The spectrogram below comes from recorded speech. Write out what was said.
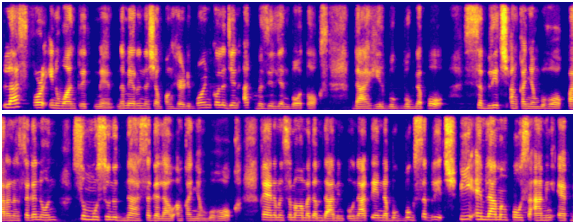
plus 4-in-1 treatment na meron na siyang pang hair reborn collagen at Brazilian Botox dahil bugbog na po sa bleach ang kanyang buhok para nang sa ganon sumusunod na sa galaw ang kanyang buhok. Kaya naman sa mga madamdamin po natin na bugbog sa bleach, PM lamang po sa aming FB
